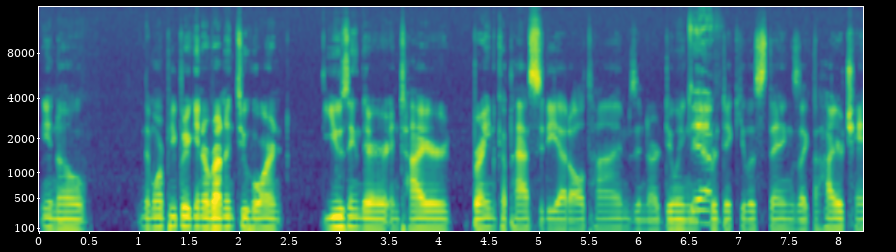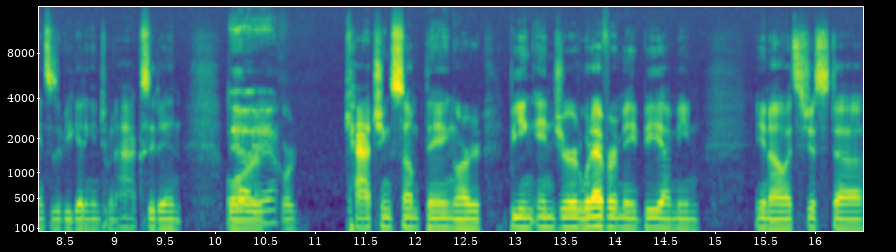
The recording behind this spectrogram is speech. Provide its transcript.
you know, the more people you're going to run into who aren't using their entire brain capacity at all times and are doing Yeah. ridiculous things like the higher chances of you getting into an accident or Yeah, yeah. or catching something or being injured whatever it may be i mean you know it's just uh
